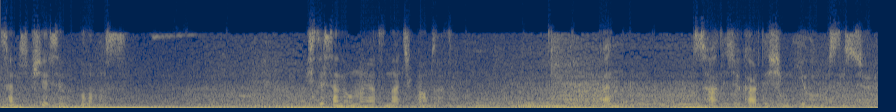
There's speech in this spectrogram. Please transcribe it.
Sen hiçbir şeye sebep olamazsın. İstesen de onun hayatından çıkmam zaten. Ben sadece kardeşimin iyi olmasını istiyorum.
